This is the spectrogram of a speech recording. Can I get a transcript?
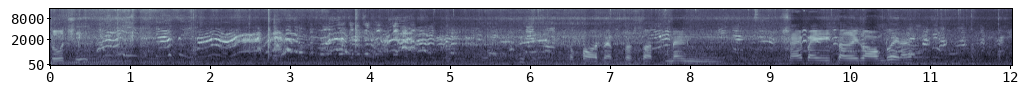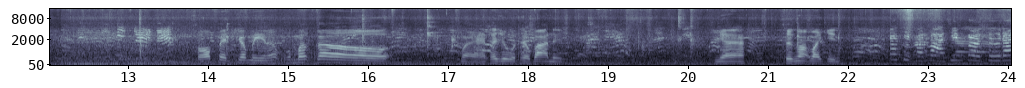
ซูชิก็พอดแบบสดๆหนึ่ง ใช้ใบเตยรองด้วยนะ ขอเป็ดก็มีนะเมื่อก็แหมถ้าอยู่แถวบ้านนี่เมียซื้อเงาะไว้กินห้าสิบหวานๆชิมก่อนซื้อได้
